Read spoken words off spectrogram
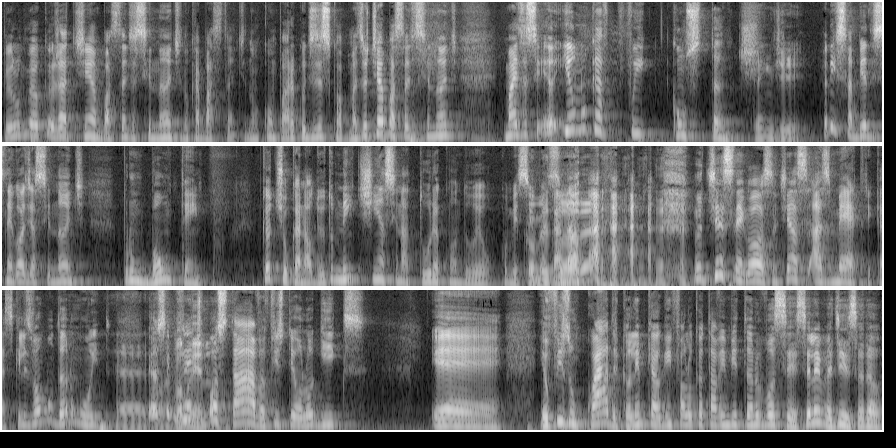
pelo meu que eu já tinha bastante assinante, nunca bastante, não compara com o Desescope, mas eu tinha hum. bastante assinante, mas assim, eu, eu nunca fui constante. Entendi. Eu nem sabia desse negócio de assinante por um bom tempo. Porque eu tinha o canal do YouTube, nem tinha assinatura quando eu comecei Começou, o canal. Né? não tinha esse negócio, não tinha as, as métricas, que eles vão mudando muito. É, eu simplesmente evoluindo. postava, fiz Teologix. É, eu fiz um quadro que eu lembro que alguém falou que eu estava imitando você. Você lembra disso ou não?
